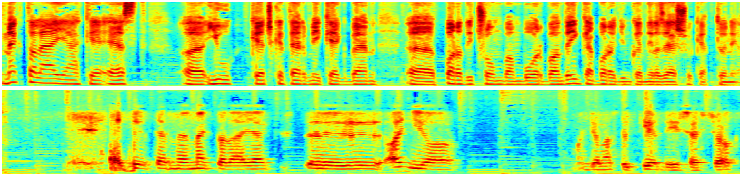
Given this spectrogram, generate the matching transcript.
Megtalálják-e ezt jó kecske termékekben, paradicsomban, borban, de inkább maradjunk ennél az első kettőnél. Egyértelműen megtalálják. Annyi a mondjam azt, hogy kérdéses csak,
